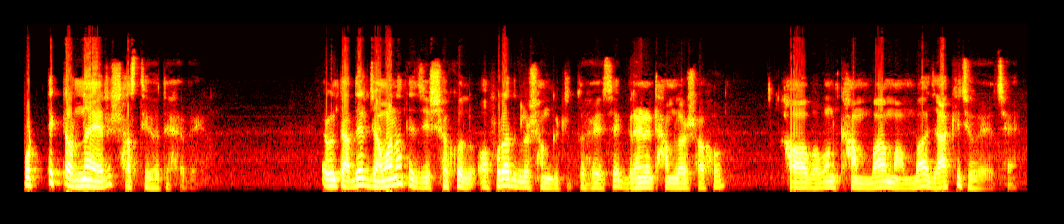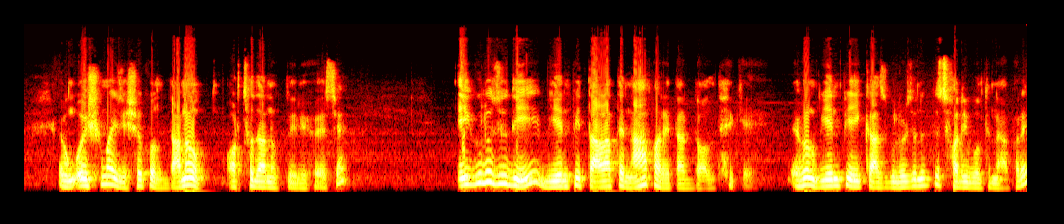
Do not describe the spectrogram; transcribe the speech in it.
প্রত্যেকটা অন্যায়ের শাস্তি হতে হবে। এবং তাদের জমানাতে যে সকল অপরাধগুলো সংগঠিত হয়েছে, গ্রেনেড হামলা সহ, হাওয়া ভবন, খাম্বা, মাম্বা, যা কিছু হয়েছে, এবং ওই সময় যে সকল দানব, অর্থ দানব তৈরি হয়েছে এইগুলো যদি বিএনপি তাড়াতে না পারে তার দল থেকে, এবং বিএনপি এই কাজগুলোর জন্য যদি সরি বলতে না পারে,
